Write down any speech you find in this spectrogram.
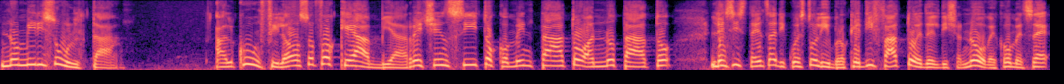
non mi risulta alcun filosofo che abbia recensito, commentato, annotato l'esistenza di questo libro, che di fatto è del 19, come se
